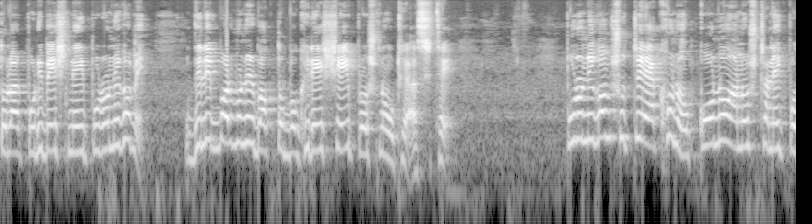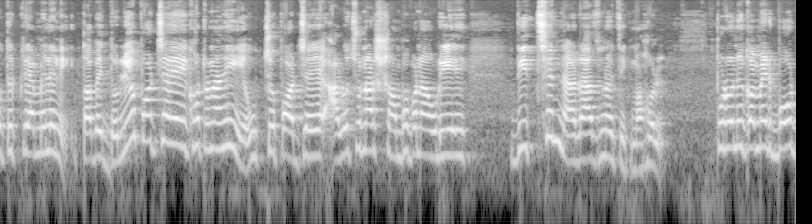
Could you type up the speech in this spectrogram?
তোলার পরিবেশ নেই পুর নিগমে? দিলীপ বর্মনের বক্তব্য ঘিরে সেই প্রশ্ন উঠে আসছে। পুর নিগম সূত্রে এখনও কোনো আনুষ্ঠানিক প্রতিক্রিয়া মেলেনি। তবে দলীয় পর্যায়ে এই ঘটনা নিয়ে উচ্চ পর্যায়ে আলোচনার সম্ভাবনা উড়িয়ে দিচ্ছেন না রাজনৈতিক মহল। পুর নিগমের বোর্ড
